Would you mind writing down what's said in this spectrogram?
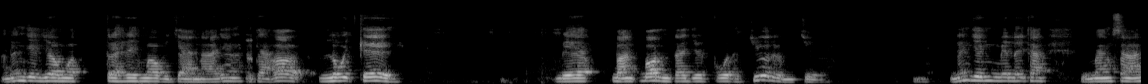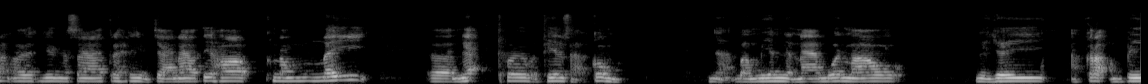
អានឹងយើងយកមកត្រេះរិះមកពិចារណាអញ្ចឹងគេថាអូលួចគេ វាបានបន់តែយើងគួរតែជឿឬមិនជឿហ្នឹងយើងមានន័យថាវិមង្សាហ្នឹងឲ្យយើងអាសាត្រេះរិះពិចារណាឧទាហរណ៍ក្នុងន័យអ្នកធ្វើប្រធានសហគមន៍ណាបើមានអ្នកណាមួយមកនិយាយអាក្រក់អំពី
